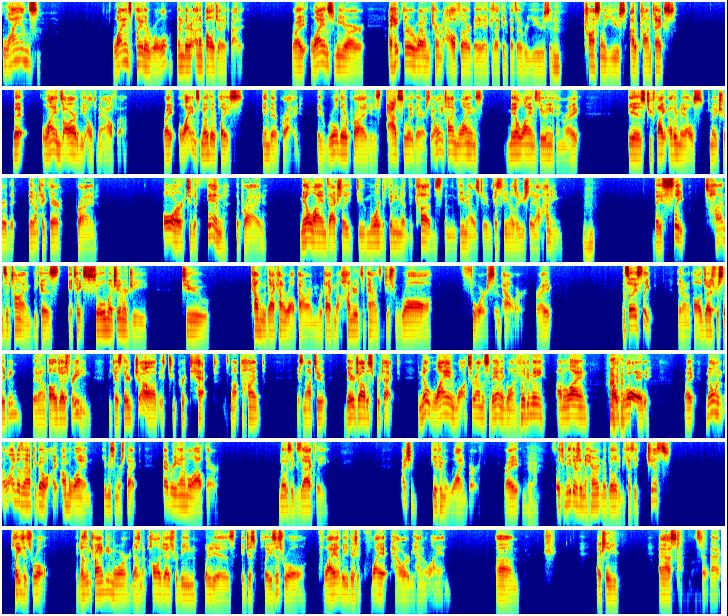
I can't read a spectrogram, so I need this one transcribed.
lions lions play their role and they're unapologetic about it right? Lions to me are i hate throw around the term alpha or beta because i think that's overused and Mhm. constantly used out of context. But lions are the ultimate alpha right? Lions know their place in their pride. They rule their pride. It is absolutely theirs. The only time lions male lions do anything right is to fight other males to make sure that they don't take their pride or to defend the pride male lions actually do more defending of the cubs than the females do because the females are usually out hunting. Mhm. they sleep tons of time because it takes so much energy to come with that kind of raw power. I mean we're talking about hundreds of pounds of just raw force and power right and so they sleep. They don't apologize for sleeping. They don't apologize for eating because their job is to protect. It's not to hunt. It's not to their job is to protect. And no lion walks around the savannah going look at me. I'm a lion. Part the way. Right? No one a lion doesn't have to go I, i'm a lion. Give me some respect. Every animal out there knows exactly i should give him a wide berth. Right? Yeah. So to me, there's an inherent nobility because it just plays its role. It doesn't try and be more. It doesn't apologize for being what it is. It just plays its role quietly. There's a quiet power behind a lion. Um, actually, you asked. Step back.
